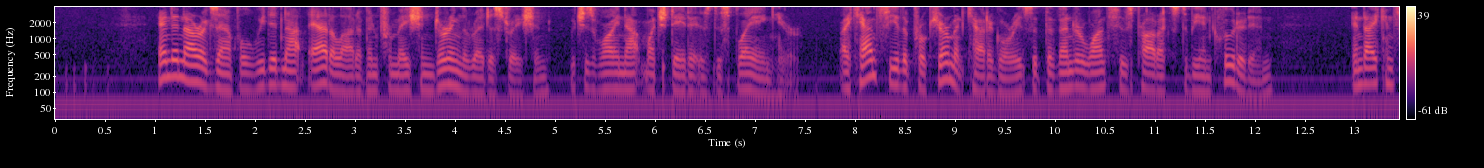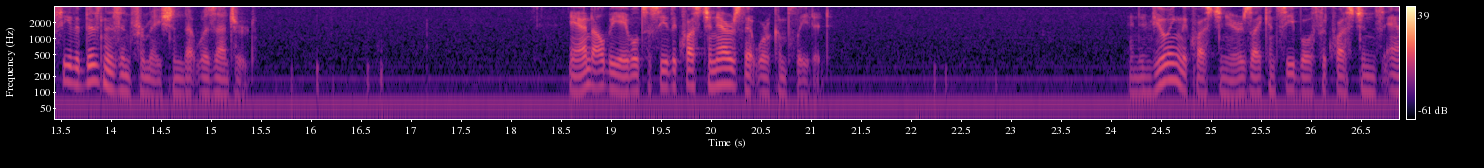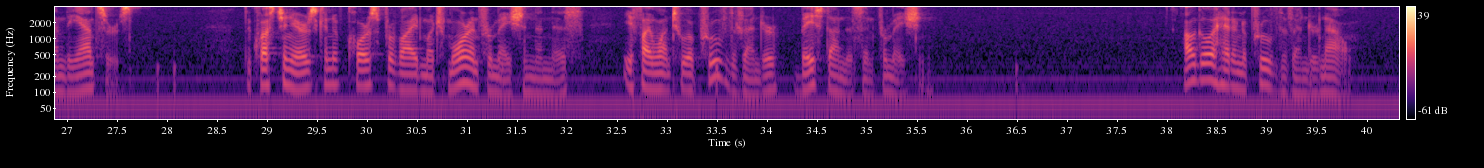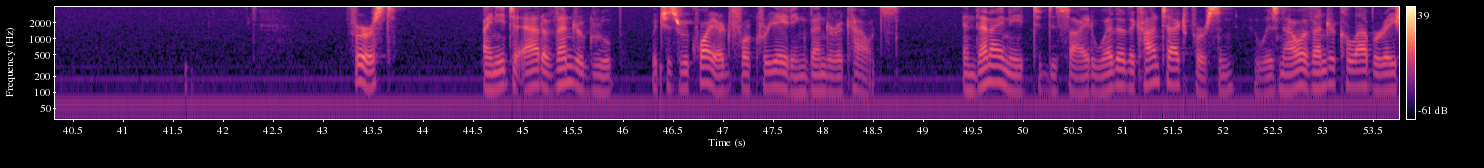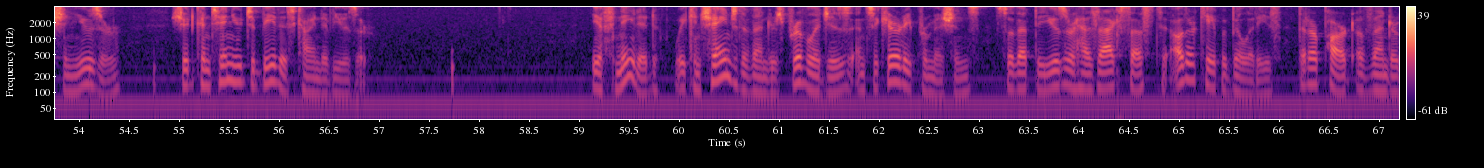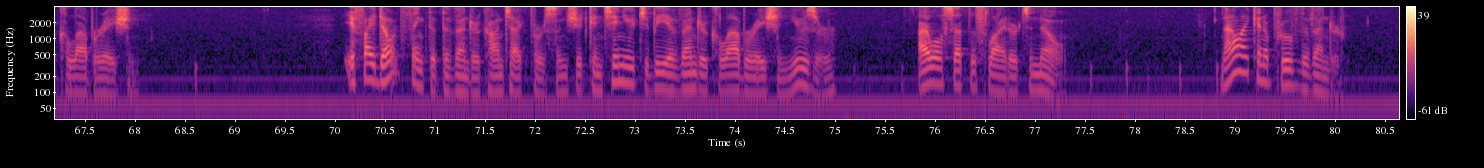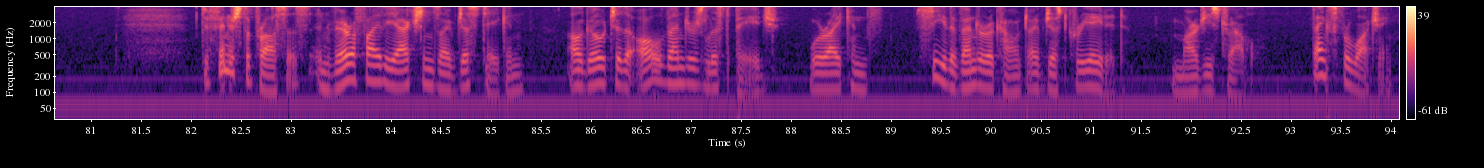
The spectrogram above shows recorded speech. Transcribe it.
And in our example, we did not add a lot of information during the registration, which is why not much data is displaying here. I can see the procurement categories that the vendor wants his products to be included in, and I can see the business information that was entered. And I'll be able to see the questionnaires that were completed. And in viewing the questionnaires, I can see both the questions and the answers. The questionnaires can of course provide much more information than this if I want to approve the vendor based on this information. I'll go ahead and approve the vendor now. First, I need to add a vendor group which is required for creating vendor accounts. And then I need to decide whether the contact person, who is now a vendor collaboration user, should continue to be this kind of user. If needed, we can change the vendor's privileges and security permissions so that the user has access to other capabilities that are part of vendor collaboration. If I don't think that the vendor contact person should continue to be a vendor collaboration user, I will set the slider to No. Now I can approve the vendor. To finish the process and verify the actions I've just taken, I'll go to the All Vendors List page where I can see the vendor account I've just created, Margie's Travel. Thanks for watching.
